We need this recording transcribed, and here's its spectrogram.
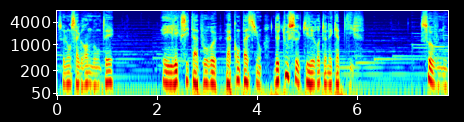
selon sa grande bonté, et il excita pour eux la compassion de tous ceux qui les retenaient captifs. Sauve-nous,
